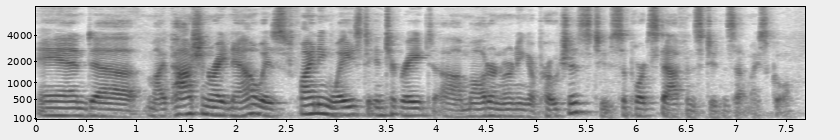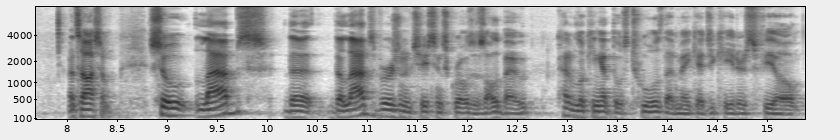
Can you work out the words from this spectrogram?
And uh, my passion right now is finding ways to integrate uh, modern learning approaches to support staff and students at my school. That's awesome. So labs, the the labs version of Chasing Squirrels is all about kind of looking at those tools that make educators feel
